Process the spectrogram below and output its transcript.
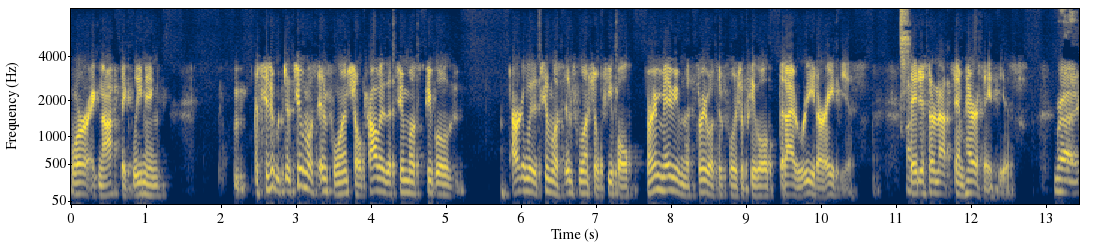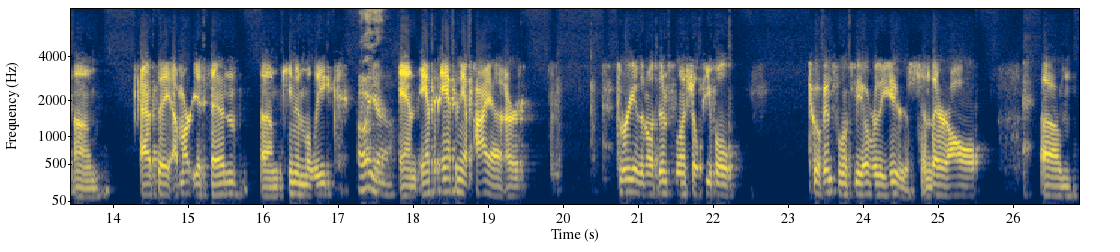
more agnostic leaning. The two, the two most influential, probably the two most people, arguably the two most influential people, or maybe even the three most influential people that I read are atheists. They just are not Sam Harris atheists. Right. Um, I would say Amartya Sen, um, Kenan Malik, oh, yeah. and Anth- Anthony Appiah are three of the most influential people to have influenced me over the years, and they're all. Um,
